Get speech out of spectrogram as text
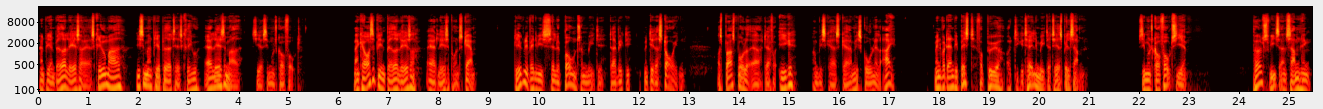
Man bliver en bedre læser af at skrive meget, ligesom man bliver bedre til at skrive af at læse meget, siger Simon Skovfogt. Man kan også blive en bedre læser af at læse på en skærm. Det er jo ikke nødvendigvis selve bogen som medie, der er vigtig, men det, der står i den. Og spørgsmålet er derfor ikke, om vi skal have skærme i skolen eller ej, men hvordan vi bedst får bøger og digitale medier til at spille sammen. Simon Skovfogt siger, Pearls viser en sammenhæng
